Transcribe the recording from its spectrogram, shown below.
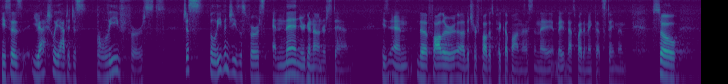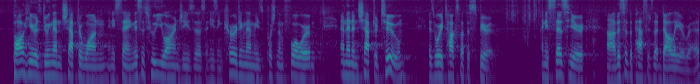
He says you actually have to just believe first. Just believe in Jesus first, and then you're going to understand. He's, and the father, uh, the church fathers pick up on this, and they, they, that's why they make that statement. So Paul here is doing that in chapter 1, and he's saying, This is who you are in Jesus, and he's encouraging them, he's pushing them forward. And then in chapter 2 is where he talks about the Spirit. And he says here, uh, this is the passage that Dahlia read.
